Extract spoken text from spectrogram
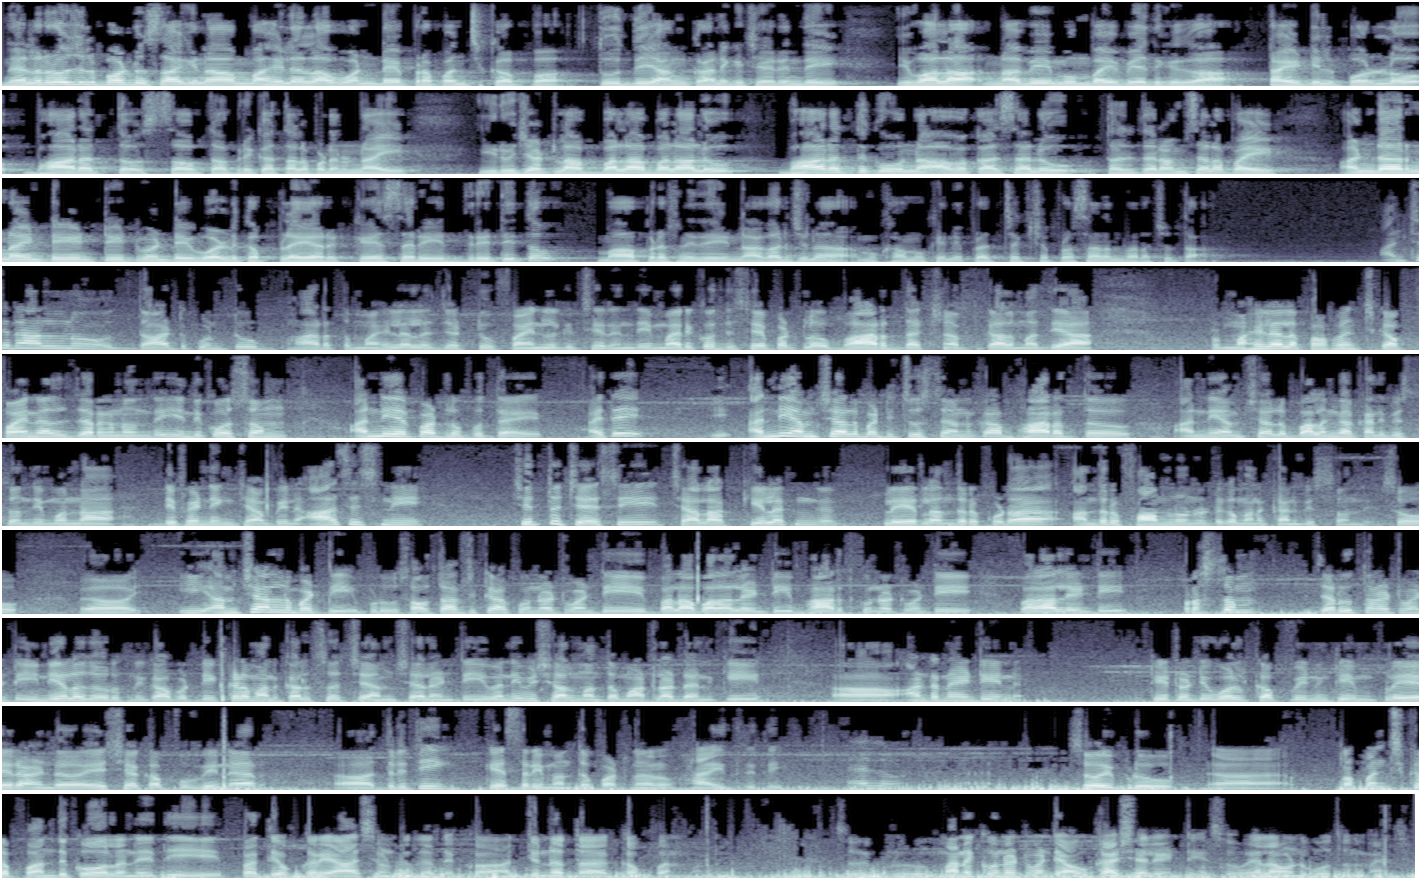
నెల రోజుల పాటు సాగిన మహిళల వన్డే ప్రపంచ కప్ తుది అంకానికి చేరింది. ఇవాళ నవీ ముంబై వేదికగా టైటిల్ పోర్లో భారత్ సౌత్ ఆఫ్రికా తలపడనున్నాయి. ఇరు జట్ల బలాబలాలు భారత్కు ఉన్న అవకాశాలు తదితర అంశాలపై under nineteen T twenty world cup player Kesari ధృతితో మా ప్రతినిధి నాగార్జున ముఖాముఖిని ప్రత్యక్ష ప్రసారం ద్వారా చూద్దాం. అంచనాలను దాటుకుంటూ భారత మహిళల జట్టు ఫైనల్కి చేరింది. మరికొద్ది సేపట్లో భారత్ దక్షిణాఫ్రికాల మధ్య మహిళల ప్రపంచ కప్ ఫైనల్ జరగనుంది. ఇందుకోసం అన్ని ఏర్పాట్లు పూర్తయ్యాయి. అయితే ఈ అన్ని అంశాలు బట్టి చూస్తే కనుక భారత్ అన్ని అంశాలు బలంగా కనిపిస్తుంది. మొన్న డిఫెండింగ్ ఛాంపియన్ ఆశిష్ని చిత్తు చేసి చాలా కీలకంగా ప్లేయర్లందరూ కూడా అందరూ ఫామ్లో ఉన్నట్టుగా మనకు కనిపిస్తుంది. సో ఈ అంశాలను బట్టి ఇప్పుడు సౌత్ ఆఫ్రికాకు ఉన్నటువంటి బలాబలాలేంటి భారత్కు ఉన్నటువంటి బలాలేంటి ప్రస్తుతం జరుగుతున్నటువంటి ఇండియాలో జరుగుతుంది కాబట్టి ఇక్కడ మనకు కలిసి వచ్చే అంశాలేంటి ఇవన్నీ విషయాలు మనతో మాట్లాడడానికి under nineteen T twenty world cup winning team player and Asia cup winner Dhruti Kesari మనతో పాటున్నారు హాయ్ ధృతి హలో సో ఇప్పుడు ఆ, ప్రపంచ కప్ అందుకోవాలనేది ప్రతి ఒక్కరి ఆశ ఉంటుంది. అది ఒక అత్యున్నత కప్ అన్నమాట. సో ఇప్పుడు మనకు ఉన్నటువంటి అవకాశాలు ఏంటి? సో ఎలా ఉండబోతుంది మ్యాచ్?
